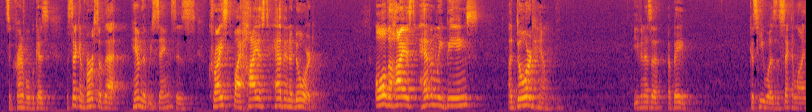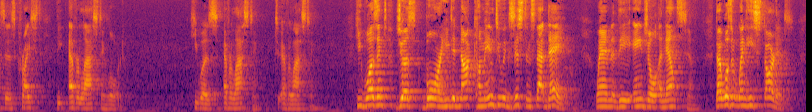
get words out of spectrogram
It's incredible because the second verse of that hymn that we sing is Christ by highest heaven adored. All the highest heavenly beings adored him even as a, a babe. Because he was, the second line says, Christ the everlasting Lord. He was everlasting to everlasting. He wasn't just born, he did not come into existence that day when the angel announced him. That wasn't when he started,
